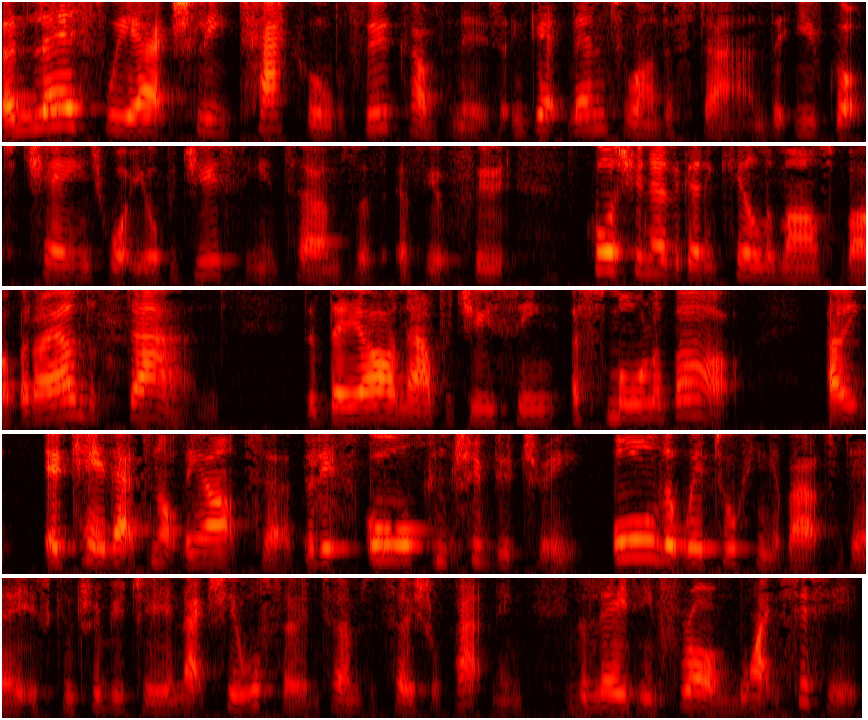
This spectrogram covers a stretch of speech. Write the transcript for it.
Unless we actually tackle the food companies and get them to understand that you've got to change what you're producing in terms of, of your food. Of course, you're never going to kill the Mars bar, but I understand that they are now producing a smaller bar. I, okay, that's not the answer, but it's all contributory. All that we're talking about today is contributory, and actually also in terms of social patterning. The lady from White City,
